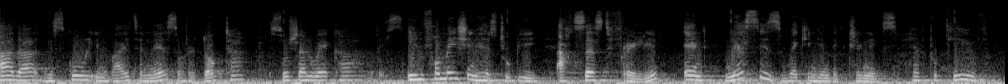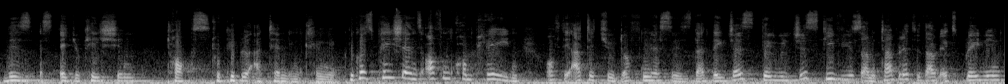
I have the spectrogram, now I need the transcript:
either the school invites a nurse or a doctor, social worker. Information has to be accessed freely, and nurses working in the clinics have to give this education talks to people attending clinic because patients often complain of the attitude of nurses that they just they will just give you some tablets without explaining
